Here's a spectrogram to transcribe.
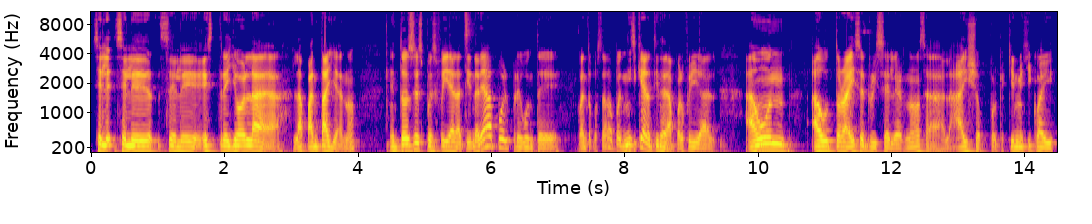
Se le, se le, se le estrelló la, la pantalla, ¿no? Entonces, pues fui a la tienda de Apple, pregunté cuánto costaba. Pues ni siquiera a la tienda de Apple, fui al, a un authorized reseller, ¿no? O sea, a la iShop, porque aquí en México hay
